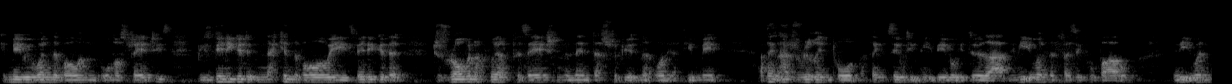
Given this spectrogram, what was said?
can maybe win the ball in over stretches, but he's very good at nicking the ball away. He's very good at just robbing a player possession and then distributing it onto a teammate. I think that's really important. I think Celtic need to be able to do that. They need to win the physical battle. They need to win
